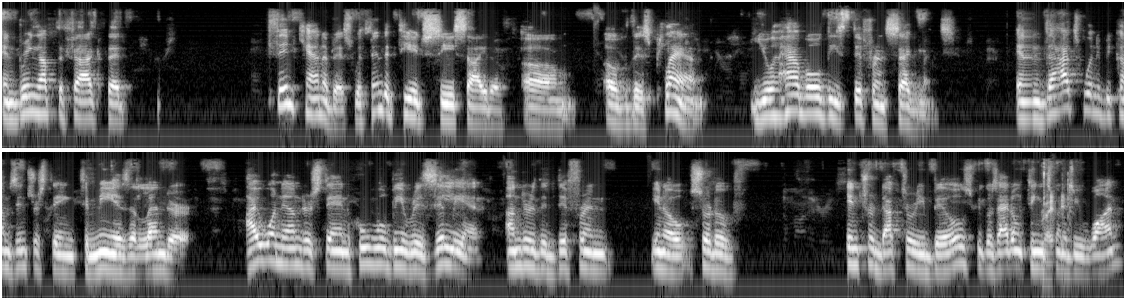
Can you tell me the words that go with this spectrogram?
and bring up the fact that within cannabis, within the THC side of um, of this plan, you have all these different segments and that's when it becomes interesting to me as a lender. I want to understand who will be resilient under the different, you know, sort of introductory bills because I don't think it's right. going to be one.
